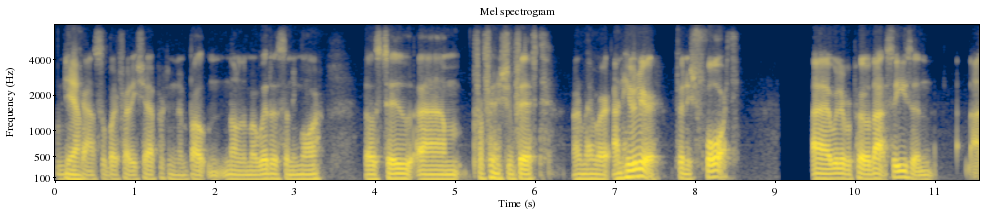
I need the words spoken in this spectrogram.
from Yeah. Newcastle by Freddie Shepperton, and both none of them are with us anymore. Those two, um, for finishing fifth. I remember, and Houllier finished fourth, uh, with Liverpool that season, uh,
